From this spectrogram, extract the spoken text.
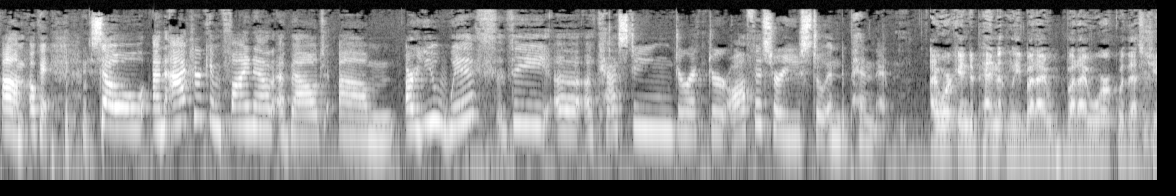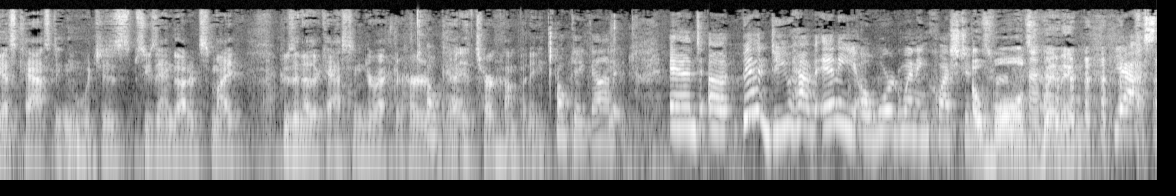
Um, okay, so an actor can find out about. Um, are you with the uh, a casting director office, or are you still independent? I work independently, but I but I work with SGS Casting, which is Suzanne Goddard Smythe, who's another casting director. Her Okay. it's her company. Okay, got it. And uh, Ben, do you have any award-winning questions? for me? Awards winning. Yes.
